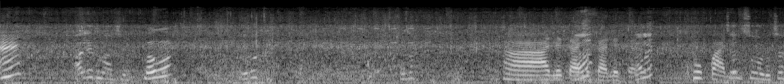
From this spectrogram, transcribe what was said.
आ? आलेत मासे. बघू. हे आलेत आलेत आलेत. आले? आलेत खूप आले चल सोड चल.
